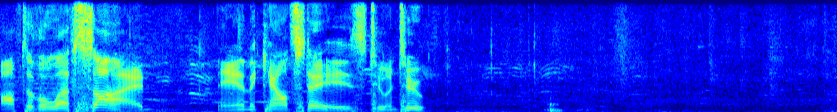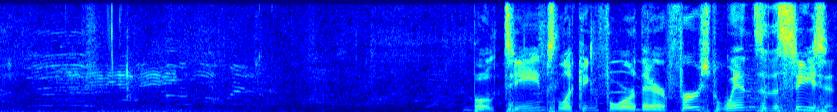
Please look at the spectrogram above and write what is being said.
off to the left side, and the count stays 2 and 2. Both teams looking for their first wins of the season.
